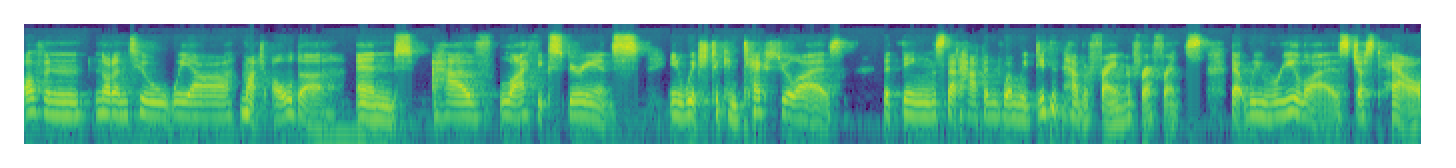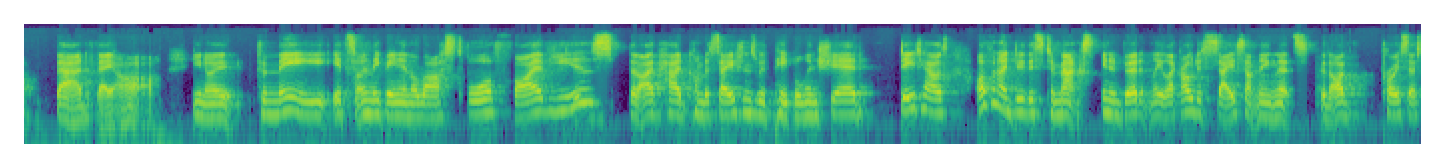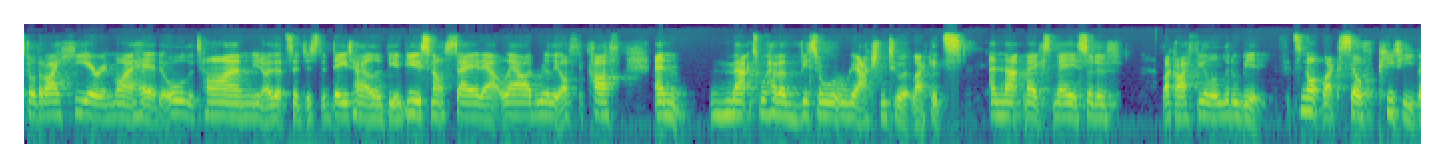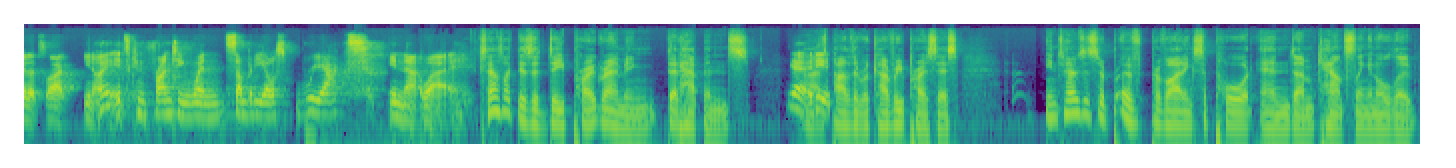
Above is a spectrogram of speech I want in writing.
Often not until we are much older and have life experience in which to contextualize the things that happened when we didn't have a frame of reference that we realize just how bad they are. You know, for me, it's only been in the last four, five years that I've had conversations with people and shared details. Often I do this to Max inadvertently. Like I'll just say something that's that I've processed or that I hear in my head all the time, you know, that's a, just a detail of the abuse. And I'll say it out loud, really off the cuff. And Max will have a visceral reaction to it. Like it's, and that makes me sort of like I feel a little bit, it's not like self pity, but it's like, you know, it's confronting when somebody else reacts in that way. It sounds like there's a deprogramming that happens Yeah, uh, it as is. part of the recovery process. In terms of, of providing support and um, counselling and all the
